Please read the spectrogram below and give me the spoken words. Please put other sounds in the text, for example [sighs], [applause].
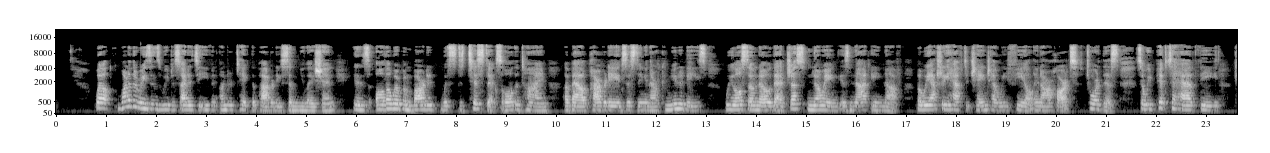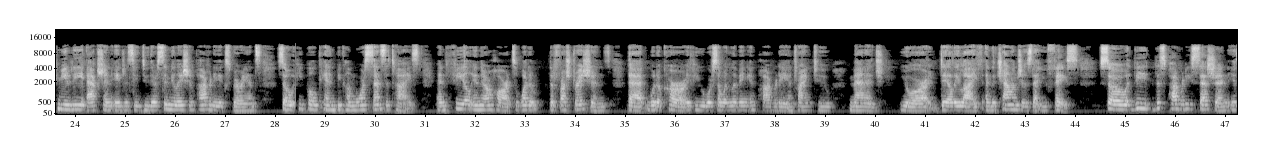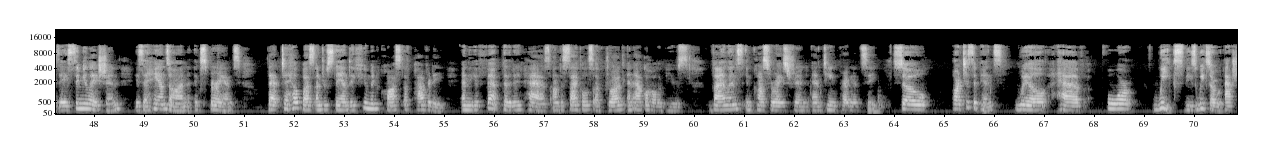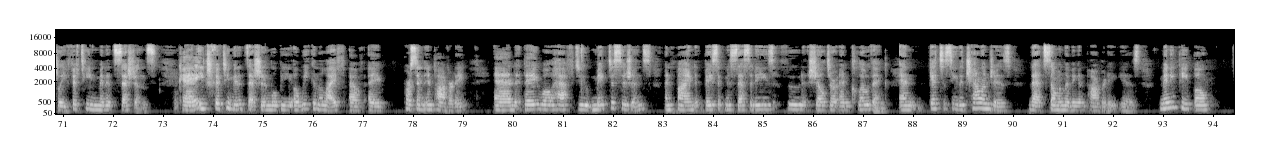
Well, one of the reasons we decided to even undertake the poverty simulation is although we're bombarded with statistics all the time about poverty existing in our communities, we also know that just knowing is not enough, but we actually have to change how we feel in our hearts toward this. So we picked to have the Community Action Agency do their simulation poverty experience so people can become more sensitized and feel in their hearts what the frustrations that would occur if you were someone living in poverty and trying to manage your daily life and the challenges that you face. So the, this poverty session is a simulation, is a hands-on experience that to help us understand the human cost of poverty and the effect that it has on the cycles of drug and alcohol abuse, violence, incarceration, and teen pregnancy. So participants will have four weeks. These weeks are actually 15 minute sessions. Okay. And each 15 minute session will be a week in the life of a person in poverty. And they will have to make decisions and find basic necessities, food, shelter, and clothing, and get to see the challenges that someone living in poverty is. Many people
